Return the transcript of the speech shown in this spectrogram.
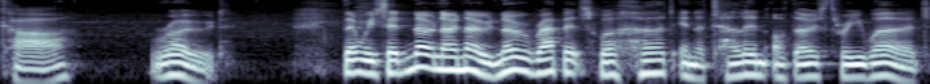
car, road. Then we said, no, no, no, no rabbits were hurt in the telling of those three words.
